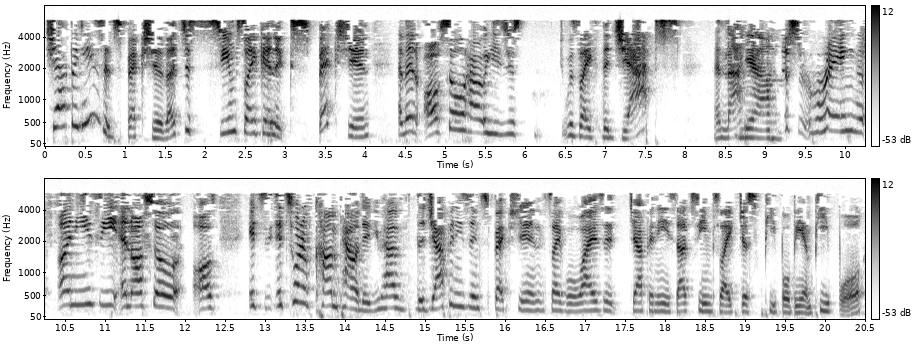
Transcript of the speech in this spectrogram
Japanese inspection? That just seems like an inspection. And then also how he just was like, the Japs? And that yeah. just rang uneasy and also, all it's it's sort of compounded. You have the Japanese inspection. It's like, well, why is it Japanese? That seems like just people being people.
